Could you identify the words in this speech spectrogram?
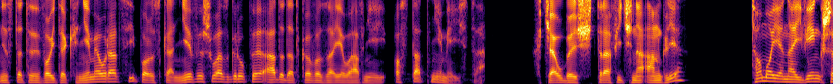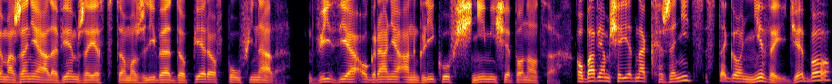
Niestety Wojtek nie miał racji, Polska nie wyszła z grupy, a dodatkowo zajęła w niej ostatnie miejsce. Chciałbyś trafić na Anglię? To moje największe marzenie, ale wiem, że jest to możliwe dopiero w półfinale. Wizja ogrania Anglików śni mi się po nocach. Obawiam się jednak, że nic z tego nie wyjdzie, bo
